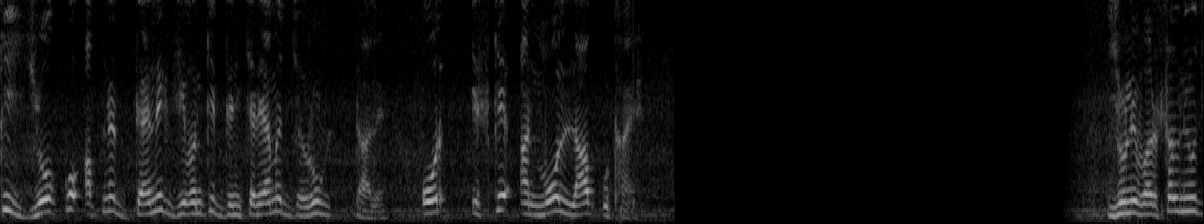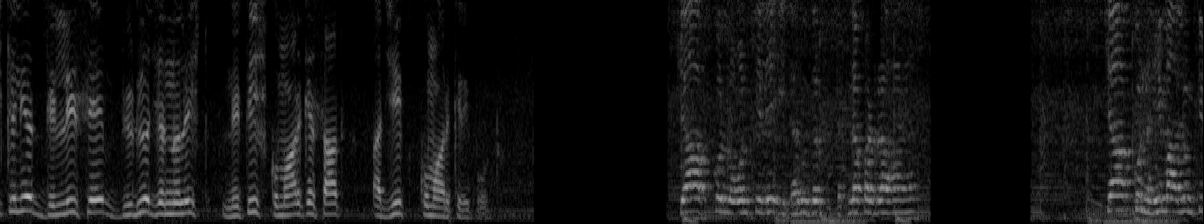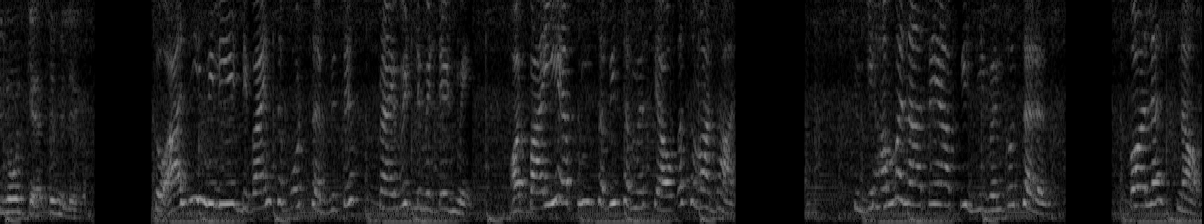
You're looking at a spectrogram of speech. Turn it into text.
कि योग को अपने दैनिक जीवन की दिनचर्या में ज़रूर डालें और इसके अनमोल लाभ उठाएँ। यूनिवर्सल न्यूज़ के लिए दिल्ली से वीडियो जर्नलिस्ट नीतीश कुमार के साथ अजीत कुमार की रिपोर्ट। क्या आपको लोन के लिए इधर उधर भटकना पड़ रहा है? क्या आपको नहीं मालूम कि लोन कैसे मिलेगा? तो आज ही मिलिए divine support services private limited में और पाइए अपनी सभी समस्याओं का समाधान। क्योंकि हम बनाते हैं आपके जीवन को सरल। Call us now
